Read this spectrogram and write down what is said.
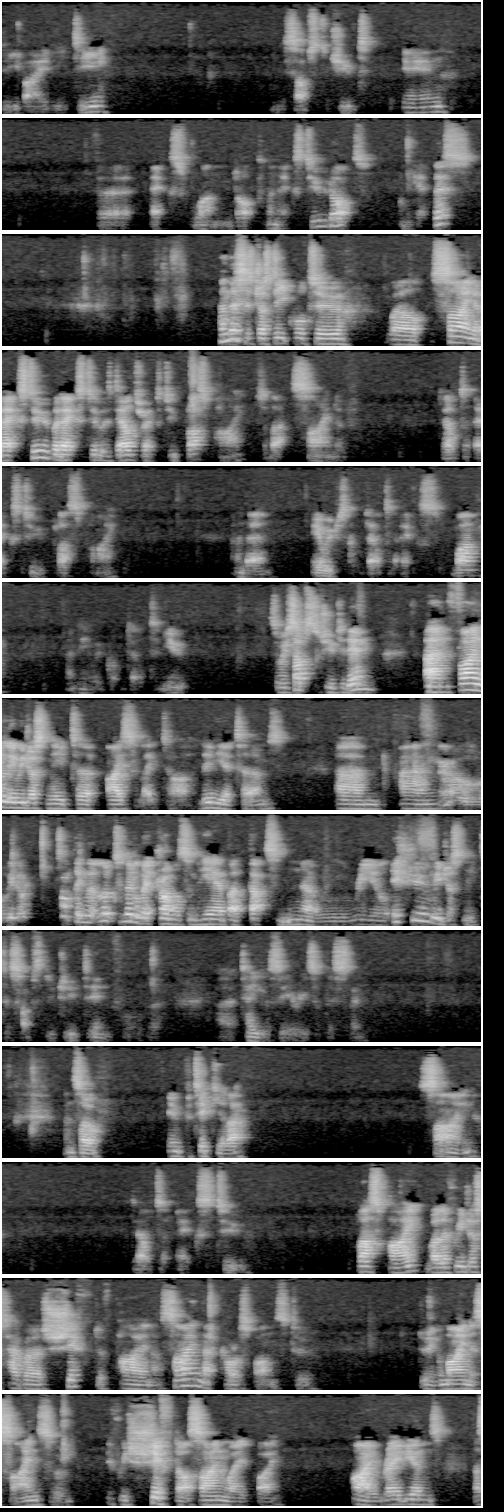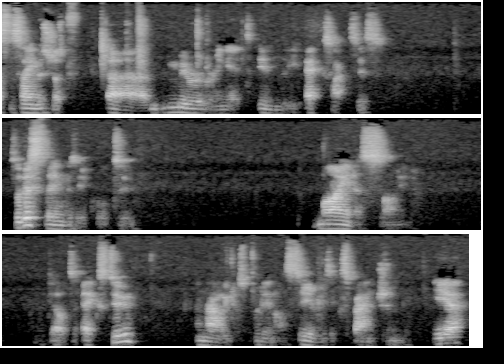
d by dt. We substitute in x1 dot and x2 dot and get this. And this is just equal to, well, sine of x2, but x2 is delta x2 plus pi, so that's sine of delta x2 plus pi. And then here we've just got delta x1, and here we've got delta u. So we substitute it in, and finally we just need to isolate our linear terms. Um, and oh, we got something that looks a little bit troublesome here, but that's no real issue. We just need to substitute in for the uh, Taylor series of this thing. And so, in particular, sine delta x2 plus pi, well, if we just have a shift of pi in our sine, that corresponds to doing a minus sign. So if we shift our sine wave by pi radians, that's the same as just uh, mirroring it in the x-axis. So this thing is equal to minus sine delta x2, and now we just put in our series expansion here.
